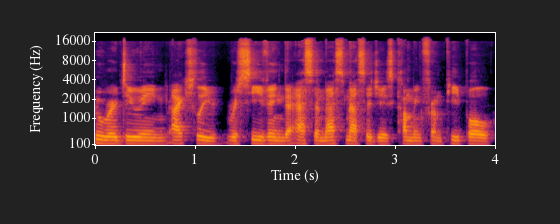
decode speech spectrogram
who were doing actually receiving the SMS messages coming from people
